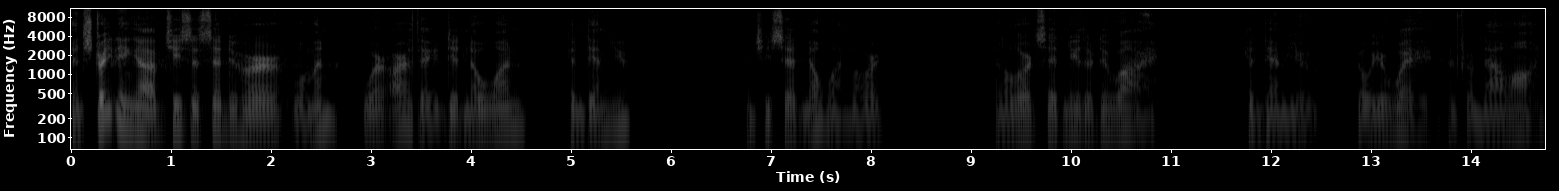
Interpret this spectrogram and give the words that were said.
And straightening up, Jesus said to her, Woman, where are they? Did no one condemn you? And she said, No one, Lord. And the Lord said, Neither do I condemn you. Go your way, and from now on,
